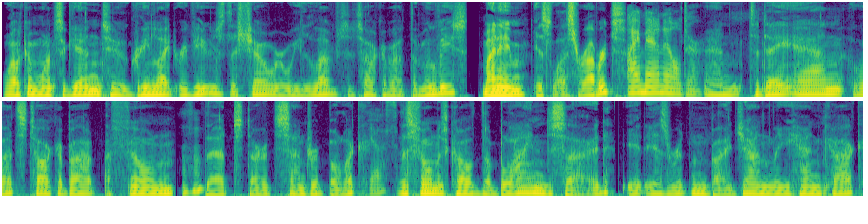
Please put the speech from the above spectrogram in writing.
Welcome once again to Greenlight Reviews, the show where we love to talk about the movies. My name is Les Roberts. I'm Ann Elder. And today, Ann, let's talk about a film mm-hmm. that starred Sandra Bullock. Yes. This film is called The Blind Side. It is written by John Lee Hancock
